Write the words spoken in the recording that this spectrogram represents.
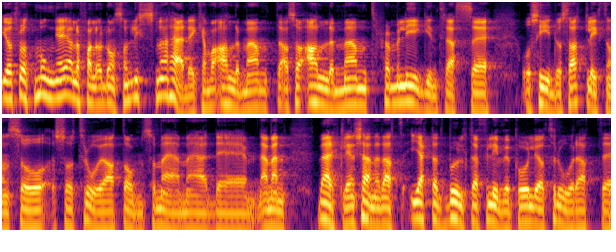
jag tror att många i alla fall av de som lyssnar här Det kan vara allmänt Alltså allmänt Premier League-intresse och sidosatt liksom så, så tror jag att de som är med eh, nej men, Verkligen känner att hjärtat bultar för Liverpool. Jag tror att eh,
